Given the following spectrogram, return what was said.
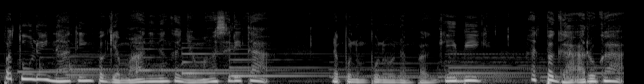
Patuloy nating pagyamanin ang kanyang mga salita na punong-puno ng pag-ibig at pag-aaruga.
